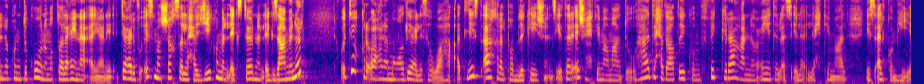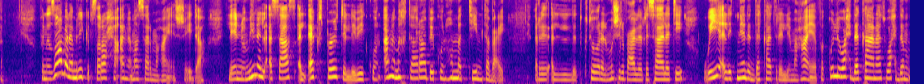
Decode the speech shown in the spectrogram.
انكم تكونوا مطلعين يعني تعرفوا اسم الشخص اللي حيجيكم ال external examiner وتقرأوا عن المواضيع اللي سواها. at least آخر ال publications يا ترى إيش اهتماماته؟ هذه حتعطيكم فكرة عن نوعية الأسئلة اللي احتمال يسألكم هي. في النظام الأمريكي بصراحة أنا ما صار معي الشيء ده لأنه من الأساس ال expert اللي بيكون أنا مختاراه بيكون هم ال team تبعي. الدكتور المشرف على رسالتي والاثنين الدكاترة اللي معايا. فكل واحدة كانت واحدة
